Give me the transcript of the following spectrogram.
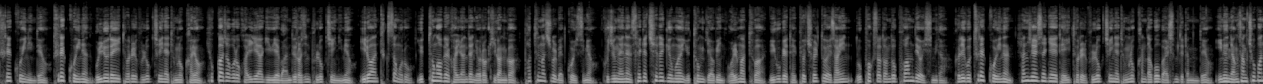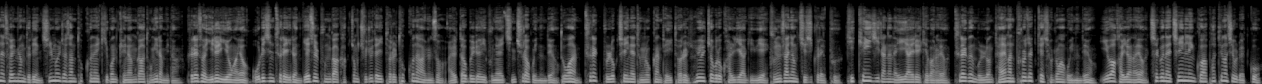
트랙코인인데요. 트랙코인은 물류 데이터를 블록체인에 등록하여 효과적으로 관리하기 위해 만들어진 블록체인이며 이러한 특성으로 유통업에 관련된 여러 기관과 파트너십을 맺고 있으며 그 중에는 세계 최대 규모의 유통기업인 월마트와 미국의 대표 철도 회사인 노퍽 서던도 포함되어 있습니다. 그리고 트랙코인은 현실 세계의 데이터를 블록체인에 등록한 다고 말씀드렸는데요. 이는 영상 초반에 설명드린 실물자산 토큰의 기본 개념과 동일합니다. 그래서 이를 이용하여 오리진 트레일은 예술품과 각종 주류 데이터를 토큰화하면서 RWA 분야에 진출하고 있는데요. 또한 트랙 블록체인에 등록한 데이터를 효율적으로 관리하기 위해 분산형 지식 그래프 DKG라는 AI를 개발하여 트랙은 물론 다양한 프로젝트에 적용하고 있는데요. 이와 관련하여 최근에 체인링크와 파트너십을 맺고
